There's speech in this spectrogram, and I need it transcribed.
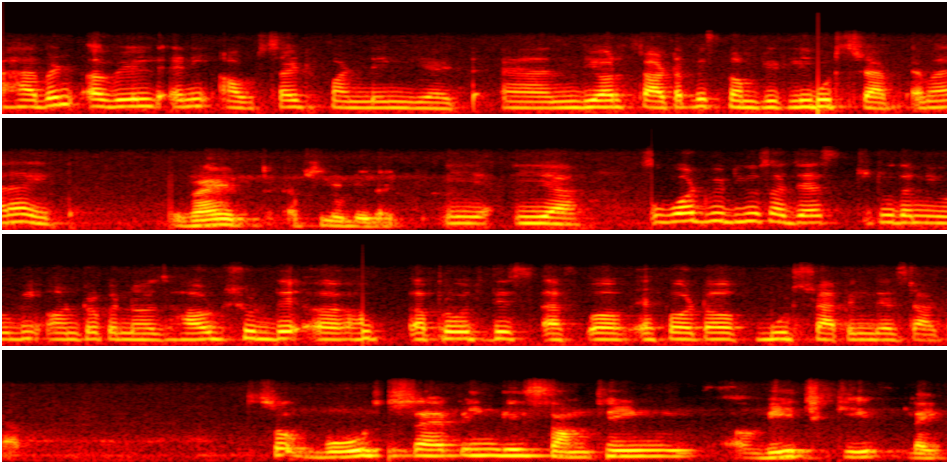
haven't availed any outside funding yet, and your startup is completely bootstrapped. Am I right? right absolutely right Yeah. yeah. What would you suggest to the newbie entrepreneurs? How should they uh, approach this uh, effort of bootstrapping their startup? So bootstrapping is something which keep like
